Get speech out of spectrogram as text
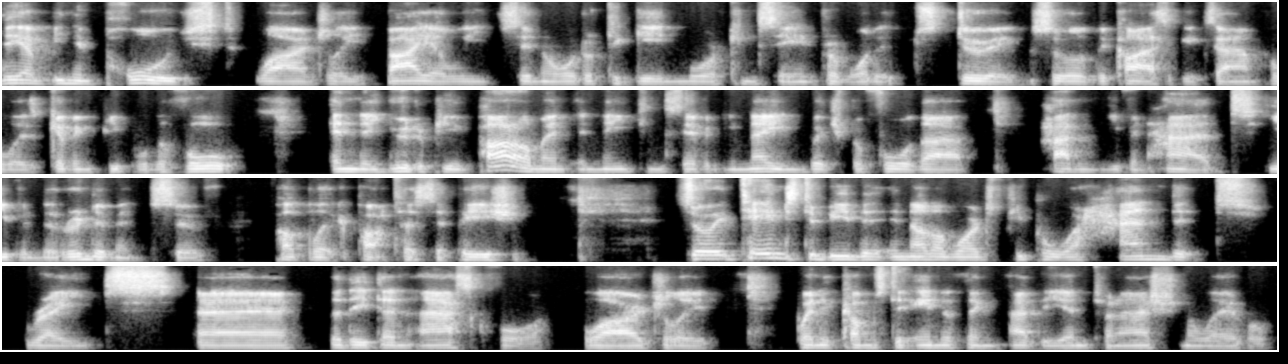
They have been imposed largely by elites in order to gain more consent for what it's doing. So, the classic example is giving people the vote in the European Parliament in 1979, which before that hadn't even had even the rudiments of public participation. So, it tends to be that, in other words, people were handed rights uh, that they didn't ask for largely when it comes to anything at the international level.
